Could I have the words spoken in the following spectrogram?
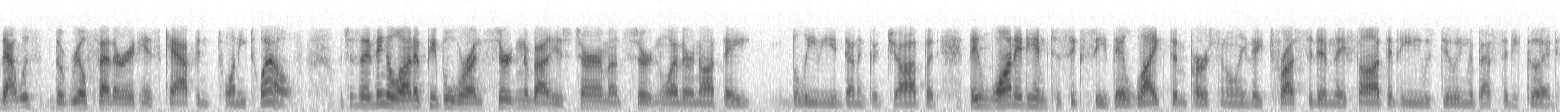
that was the real feather in his cap in 2012, which is I think a lot of people were uncertain about his term, uncertain whether or not they believe he had done a good job, but they wanted him to succeed. They liked him personally. They trusted him. They thought that he was doing the best that he could.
